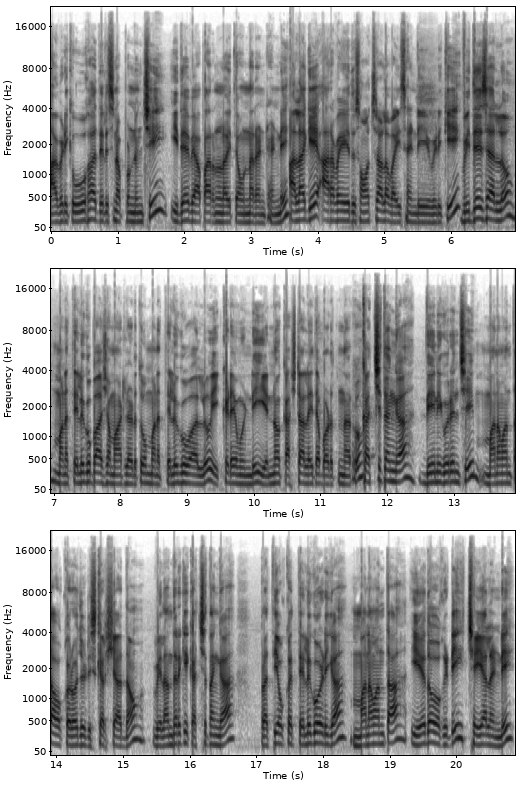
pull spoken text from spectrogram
ఆవిడికి ఊహ తెలిసినప్పటి నుంచి ఇదే వ్యాపారంలో అయితే ఉన్నారంటండి. అలాగే అరవై ఐదు సంవత్సరాల వయసు అండి ఈవిడికి. విదేశాల్లో మన తెలుగు భాష మాట్లాడుతూ మన తెలుగు వాళ్ళు ఇక్కడే ఉండి ఎన్నో కష్టాలు అయితే పడుతున్నారు. ఖచ్చితంగా దీని గురించి మనమంతా ఒకరోజు డిస్కస్ చేద్దాం. వీళ్ళందరికీ ఖచ్చితంగా ప్రతి ఒక్క తెలుగోడిగా మనమంతా ఏదో ఒకటి చేయాలండి.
